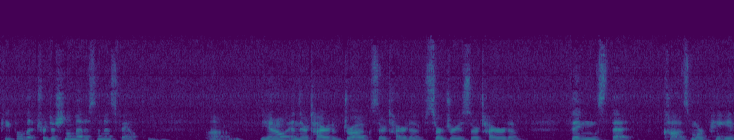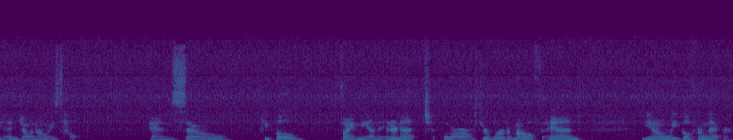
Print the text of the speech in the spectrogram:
people that traditional medicine has failed um, you know, and they're tired of drugs, they're tired of surgeries, they're tired of things that cause more pain and don't always help. And so people find me on the internet or through word of mouth, and you know, we go from there.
